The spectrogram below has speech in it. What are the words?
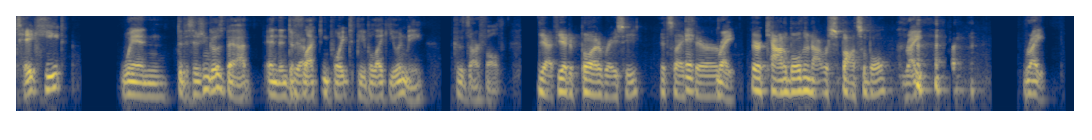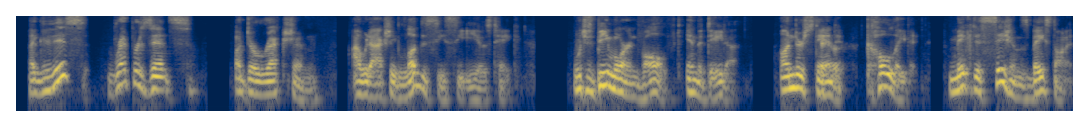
take heat when the decision goes bad and then deflect yeah. and point to people like you and me because it's our fault? Yeah, if you had to pull out a RACI, it's like and, they're right. They're accountable. They're not responsible. Right. right. Like this represents a direction I would actually love to see CEOs take, which is be more involved in the data, understand Fair. it, collate it, make decisions based on it,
